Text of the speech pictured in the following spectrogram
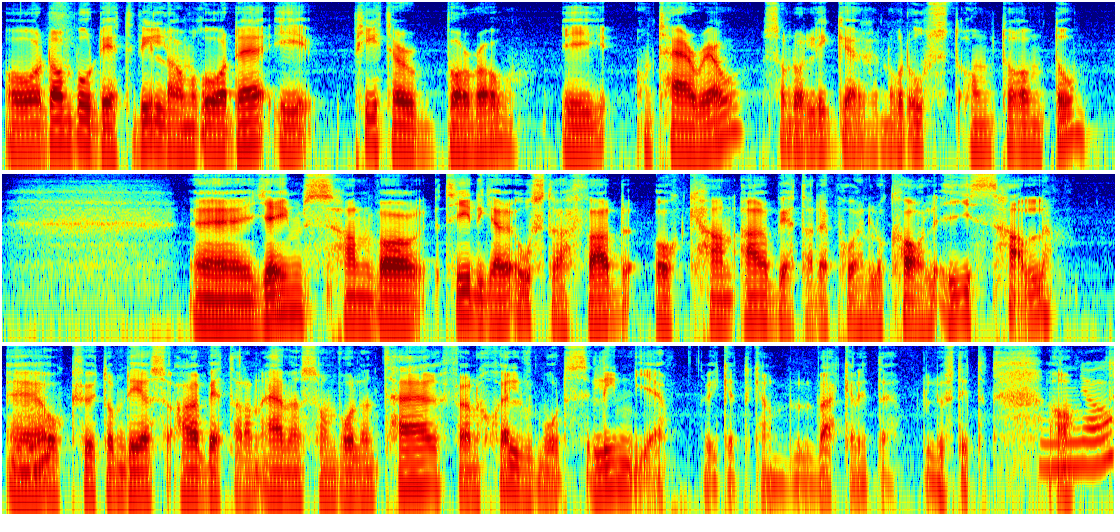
Och de bodde i ett villaområde i Peterborough i Ontario som då ligger nordost om Toronto. Eh, James han var tidigare ostraffad och han arbetade på en lokal ishall. Mm. Och förutom det så arbetade han även som volontär för en självmordslinje. Vilket kan verka lite lustigt. Ja. Mm, ja.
